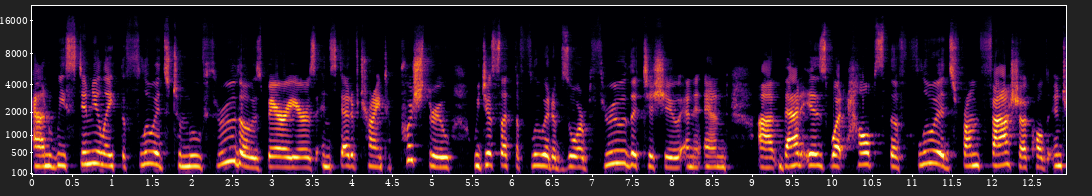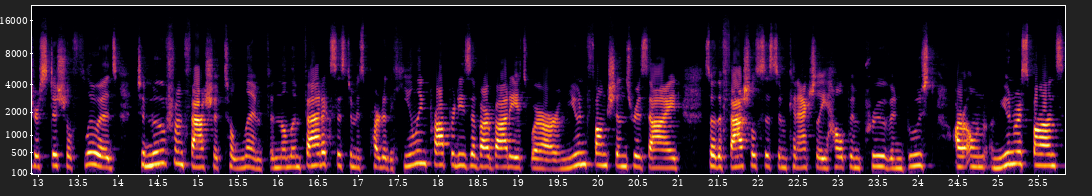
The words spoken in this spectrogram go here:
And we stimulate the fluids to move through those barriers instead of trying to push through. We just let the fluid absorb through the tissue and and uh, that is what helps the fluids from fascia called interstitial fluids to move from fascia to lymph. And the lymphatic system is part of the healing properties of our body. It's where our immune functions reside. So the fascial system can actually help improve and boost our own immune response.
